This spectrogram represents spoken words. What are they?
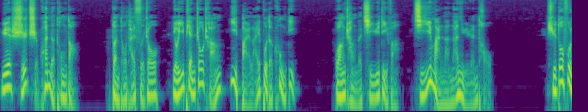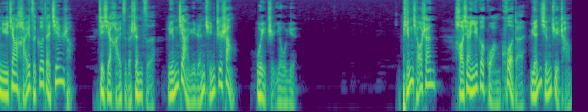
约十尺宽的通道。断头台四周有一片周长一百来步的空地，广场的其余地方挤满了男女人头。许多妇女将孩子搁在肩上，这些孩子的身子凌驾于人群之上，位置优越。平桥山好像一个广阔的圆形剧场，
